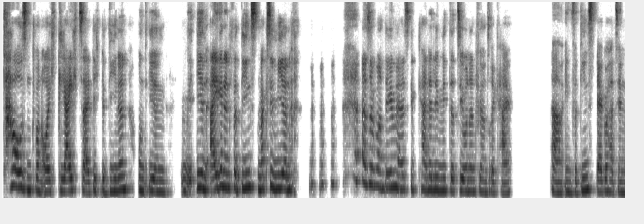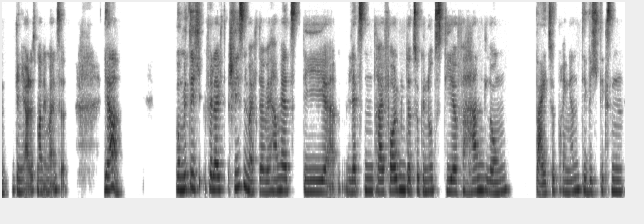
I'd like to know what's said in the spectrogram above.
tausend von euch gleichzeitig bedienen und ihren, ihren eigenen Verdienst maximieren. Also von dem her, es gibt keine Limitationen für unsere Kai äh, im Verdienst. Ergo hat sie ein geniales Money-Mindset. Ja, womit ich vielleicht schließen möchte. Wir haben jetzt die äh, letzten drei Folgen dazu genutzt, dir Verhandlung beizubringen, die wichtigsten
